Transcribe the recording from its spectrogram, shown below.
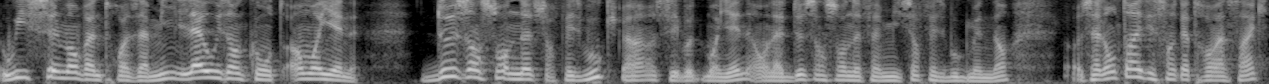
Oui, seulement 23 amis, là où ils en comptent en moyenne 269 sur Facebook, hein, c'est votre moyenne. On a 269 amis sur Facebook maintenant. Ça a longtemps été 185.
